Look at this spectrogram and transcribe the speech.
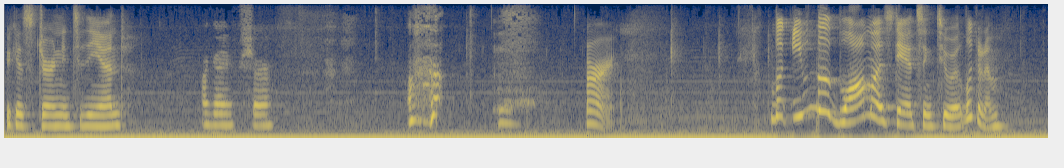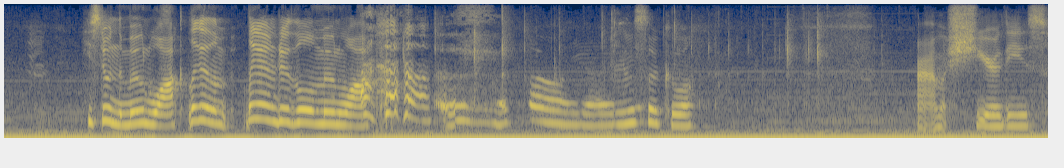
Because journey to the end. Okay, sure. Alright. Look, even the llama is dancing to it. Look at him. He's doing the moonwalk. Look at him. Look at him do the little moonwalk. oh my god. That's so cool. Alright, I'm gonna shear these.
